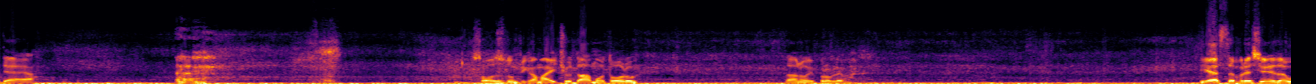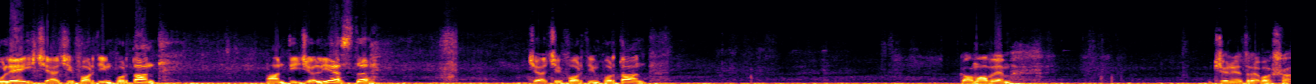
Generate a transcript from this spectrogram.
De aia. S-a văzut un pic mai ciudat motorul. Dar nu e problema. Este presiune de ulei, ceea ce e foarte important. Antigel este. Ceea ce e foarte important. Cam avem ce ne trebuie așa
